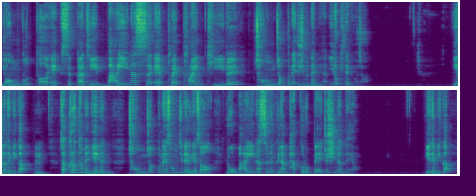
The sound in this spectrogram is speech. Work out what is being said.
0부터 x까지 마이너스 f의 프라임 t를 정적 분해 주시면 됩니다. 이렇게 되는 거죠. 이해가 됩니까? 음. 자, 그렇다면 얘는 정적분의 성질에 의해서 요 마이너스는 그냥 밖으로 빼주시면 돼요. 이해됩니까?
